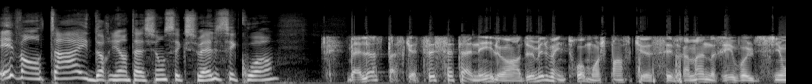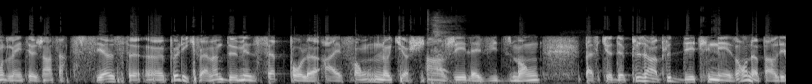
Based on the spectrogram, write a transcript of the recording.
éventail d'orientation sexuelle. C'est quoi? Ben là, c'est parce que, tu sais, cette année, là, en 2023, moi, je pense que c'est vraiment une révolution de l'intelligence artificielle. C'est un peu l'équivalent de 2007 pour le iPhone, là, qui a changé la vie du monde. Parce que de plus en plus de déclinaisons, on a parlé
